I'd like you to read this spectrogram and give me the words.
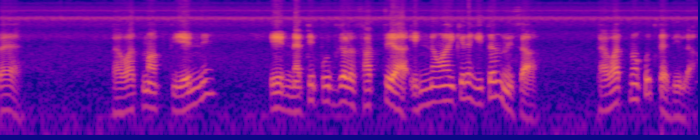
බෑ. පැවැත්මක් තියෙන්නේ ඒ නැති පුද්ගල සත්වයා ඉන්නවයි කියලා හිතන නිසා පැවැත්මකුත් ඇදිලා.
